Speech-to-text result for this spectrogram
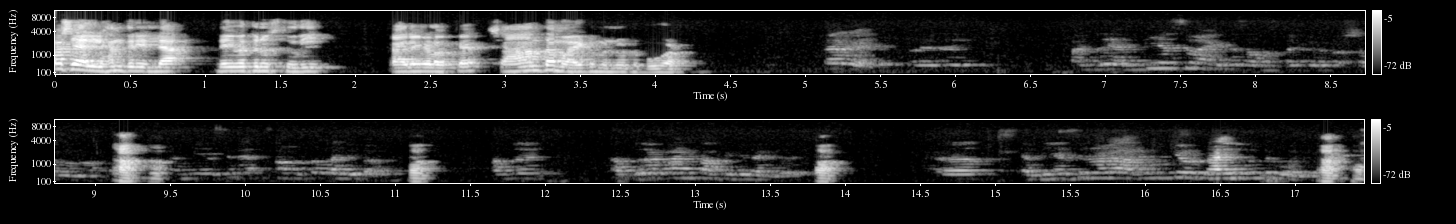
പക്ഷെ അലഹമില്ല ദൈവത്തിന് സ്തുതി. കാര്യങ്ങളൊക്കെ ശാന്തമായിട്ട് മുന്നോട്ട് ആ. ആ. ആ. ആ ആ.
